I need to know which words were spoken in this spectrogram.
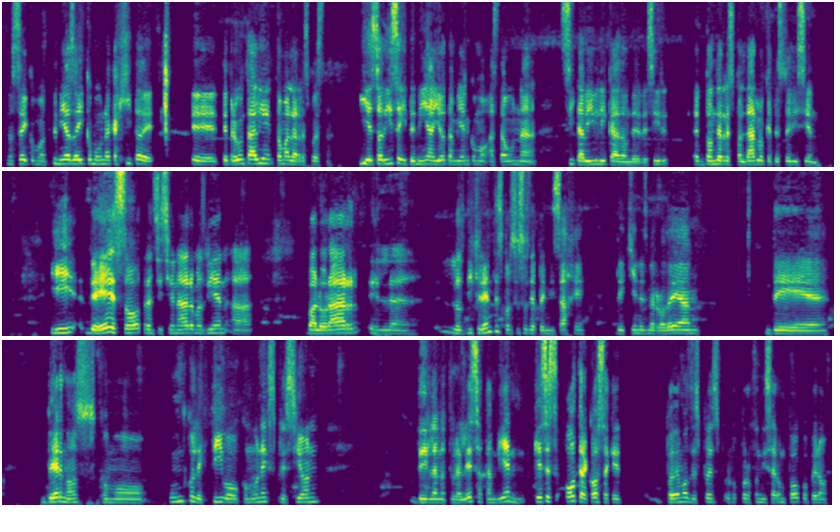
no sé, como tenías ahí como una cajita de, eh, te pregunta alguien, toma la respuesta. Y eso dice, y tenía yo también como hasta una cita bíblica donde decir, eh, donde respaldar lo que te estoy diciendo. Y de eso transicionar más bien a valorar eh, los diferentes procesos de aprendizaje de quienes me rodean, de vernos como un colectivo, como una expresión de la naturaleza también, que esa es otra cosa que podemos después profundizar un poco, pero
